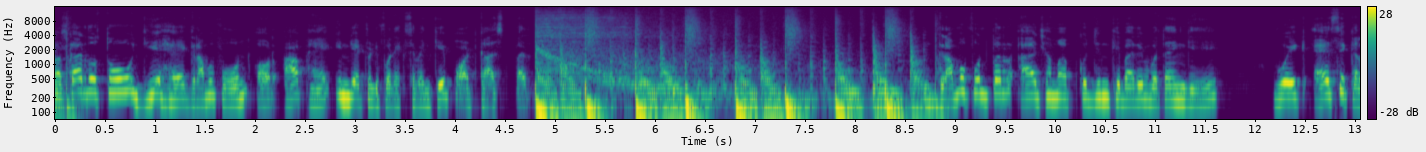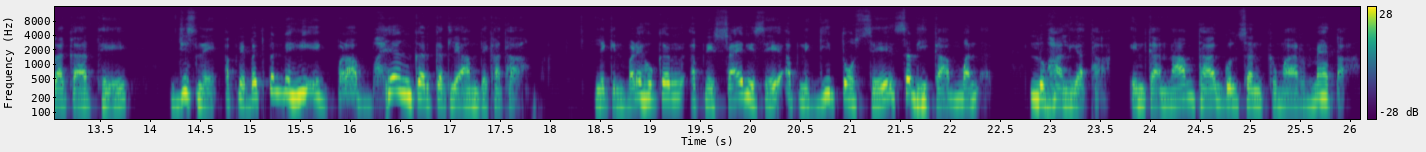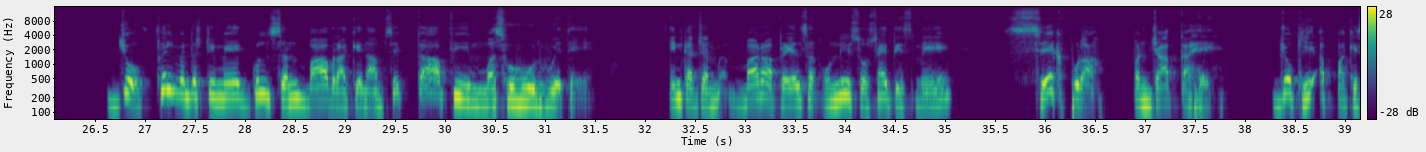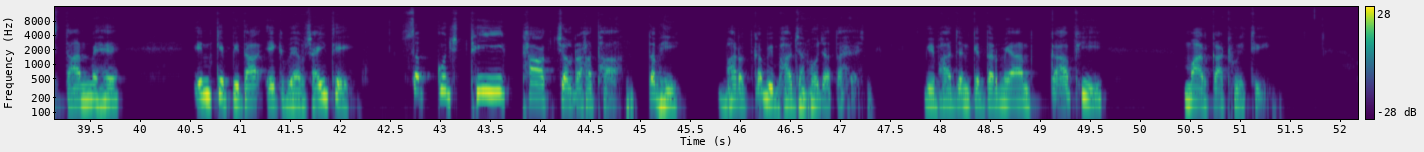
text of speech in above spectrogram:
नमस्कार दोस्तों, ये है ग्रामोफोन और आप हैं इंडिया 24 एक्स सेवन के पॉडकास्ट पर। ग्रामोफोन पर आज हम आपको जिनके बारे में बताएँगे, वो एक ऐसे कलाकार थे जिसने अपने बचपन में ही एक बड़ा भयंकर कत्लेआम देखा था। लेकिन बड़े होकर अपनी शायरी से, अपने गीतों से सभी का मन लुभा लिया था। इनका नाम था गुलशन कुमार मेहता। जो फ़िल्म इंडस्ट्री में गुलशन बावरा के नाम से काफ़ी मशहूर हुए थे। इनका जन्म 12 अप्रैल सन उन्नीस सौ सैंतीस में शेखपुरा, पंजाब का है, जो कि अब पाकिस्तान में है। इनके पिता एक व्यवसायी थे। सब कुछ ठीक ठाक चल रहा था, तभी भारत का विभाजन हो जाता है। विभाजन के दरमियान काफ़ी मारकाट हुई थी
